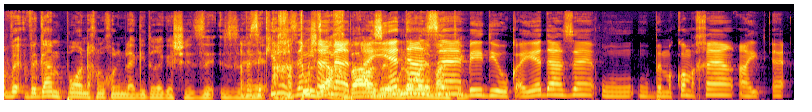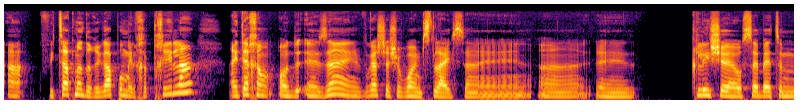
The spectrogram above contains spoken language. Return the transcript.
וגם פה אנחנו יכולים להגיד רגע שזה, זה, אבל זה כאילו, זה החתול מה שאני אומרת, והעכבר הזה הוא לא הידע הזה, רלוונטי. בדיוק, הידע הזה הוא, הוא במקום אחר, הקפיצת מדרגה פה מלכתחילה, אני אתן לכם עוד, אה, זה, נפגשתי השבוע עם סלייס, אה, אה, כלי שעושה בעצם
